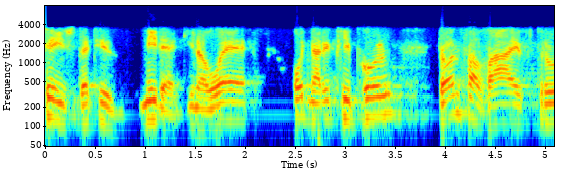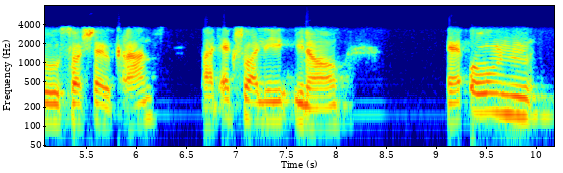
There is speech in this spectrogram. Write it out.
change that is needed, you know, where ordinary people don't survive through social grants, but actually, you know, uh, own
